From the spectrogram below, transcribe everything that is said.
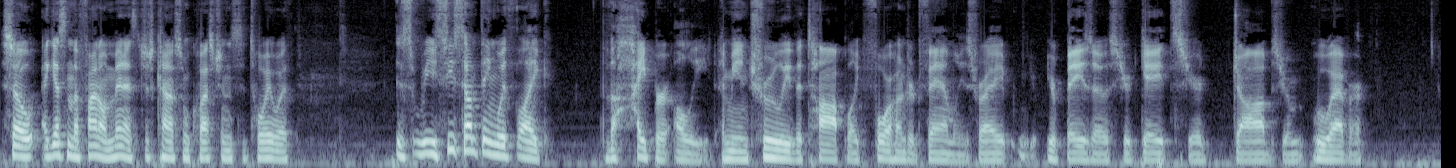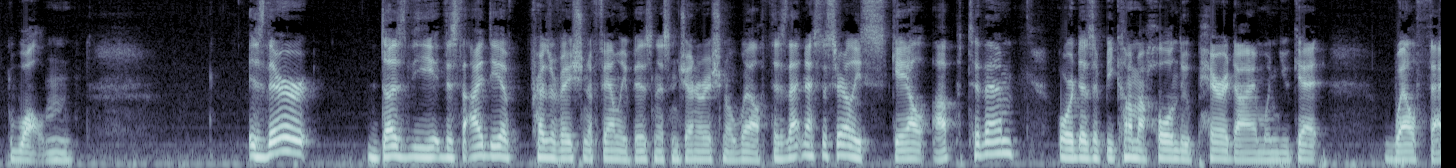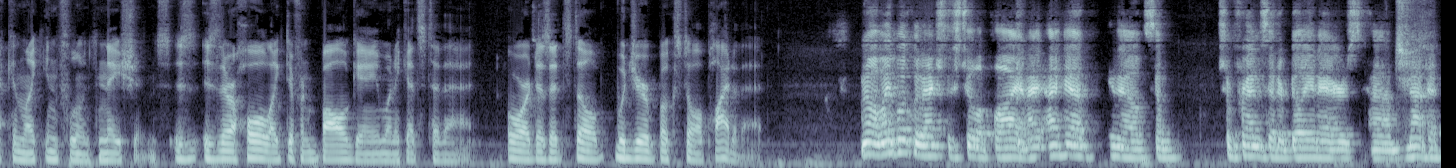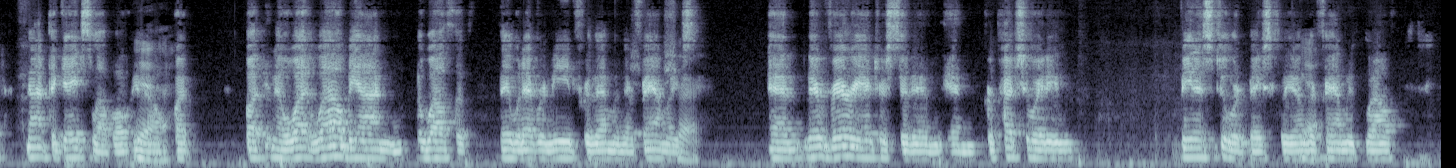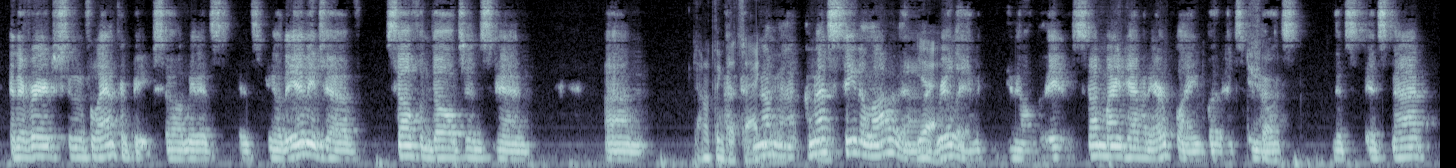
so I guess in the final minutes, just kind of some questions to toy with. Is we see something with like the hyper elite. I mean, truly the top like 400 families, right? Your Bezos, your Gates, your Jobs, your whoever, Walton. Is there does the this the idea of preservation of family business and generational wealth does that necessarily scale up to them or does it become a whole new paradigm when you get wealth that can like influence nations is is there a whole like different ball game when it gets to that or does it still? Would your book still apply to that? No, my book would actually still apply, and I, I have you know some some friends that are billionaires, um, not at not the Gates level, you yeah. know, but but you know well, well beyond the wealth that they would ever need for them and their families. Sure. And they're very interested in in perpetuating being a steward, basically, of yeah. their family's wealth, and they're very interested in philanthropy. So I mean, it's it's you know the image of self indulgence and um, I don't think that's accurate. I'm not, I'm not, seeing a lot of that. Yeah. Really, you know, it, some might have an airplane, but it's you sure. know, it's it's it's not.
